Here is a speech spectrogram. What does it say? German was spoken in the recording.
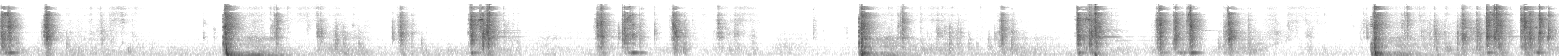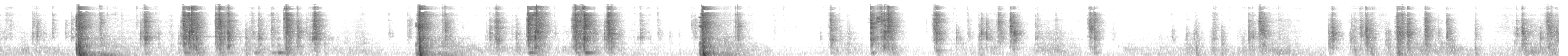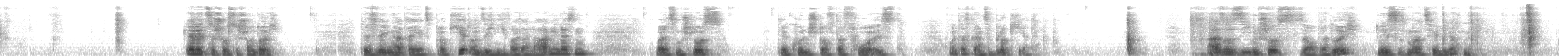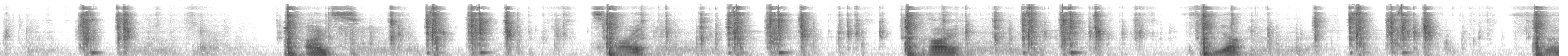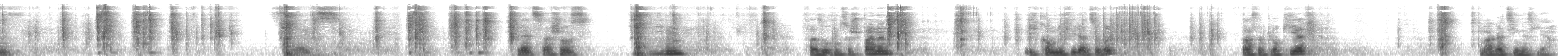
Der letzte Schuss ist schon durch. Deswegen hat er jetzt blockiert und sich nicht weiter laden lassen, weil zum Schluss der Kunststoff davor ist und das Ganze blockiert. Also sieben Schuss sauber durch. Nächstes Mal zähle ich auch mit. Eins, zwei, drei, vier, fünf, 6. Letzter Schuss 7. Versuchen zu spannen. Ich komme nicht wieder zurück. Waffe blockiert. Magazin ist leer.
